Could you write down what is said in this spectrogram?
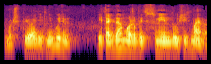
больше переводить не будем, и тогда, может быть, сумеем доучить маймер.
